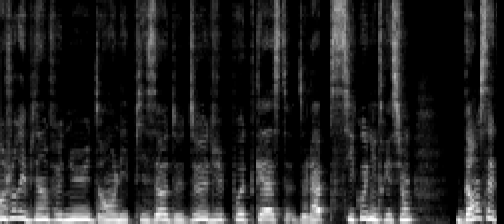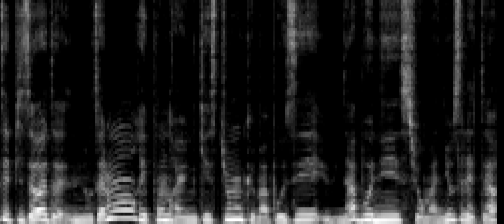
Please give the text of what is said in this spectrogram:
Bonjour et bienvenue dans l'épisode 2 du podcast de la psychonutrition. Dans cet épisode, nous allons répondre à une question que m'a posée une abonnée sur ma newsletter,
